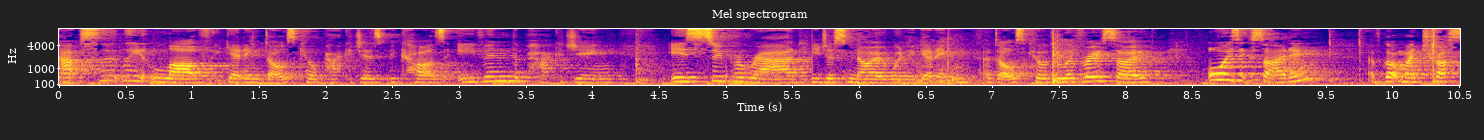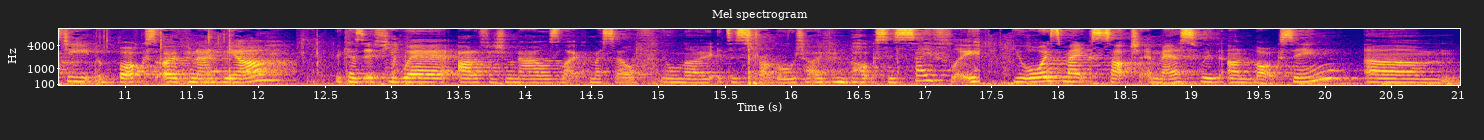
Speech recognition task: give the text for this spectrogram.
absolutely love getting Dolls Kill packages because even the packaging is super rad. You just know when you're getting a Dolls Kill delivery, so always exciting. I've got my trusty box opener here because if you wear artificial nails like myself, you'll know it's a struggle to open boxes safely. You always make such a mess with unboxing. Um,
